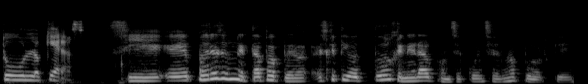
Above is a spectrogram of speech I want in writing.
tú lo quieras. Sí, eh, podría ser una etapa, pero es que tío, todo genera consecuencias, ¿no? Porque,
